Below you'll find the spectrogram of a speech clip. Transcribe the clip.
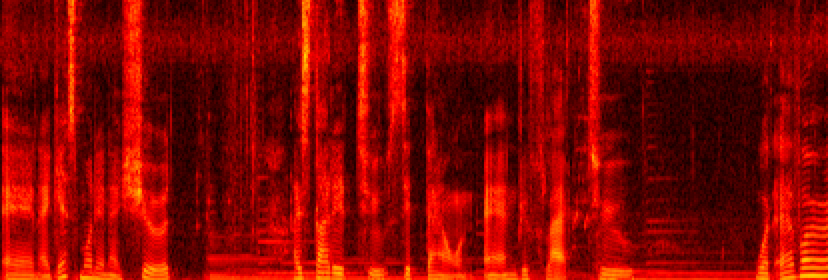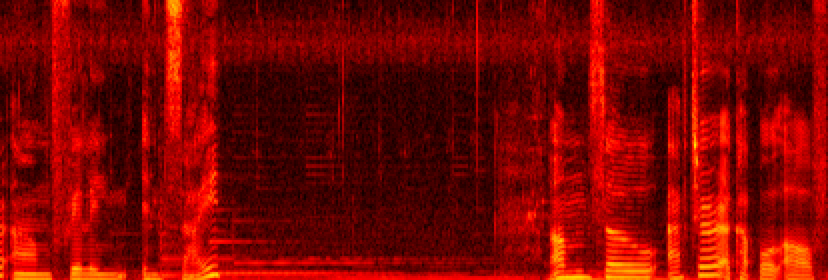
and i guess more than i should i started to sit down and reflect to whatever i'm feeling inside. Um so after a couple of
